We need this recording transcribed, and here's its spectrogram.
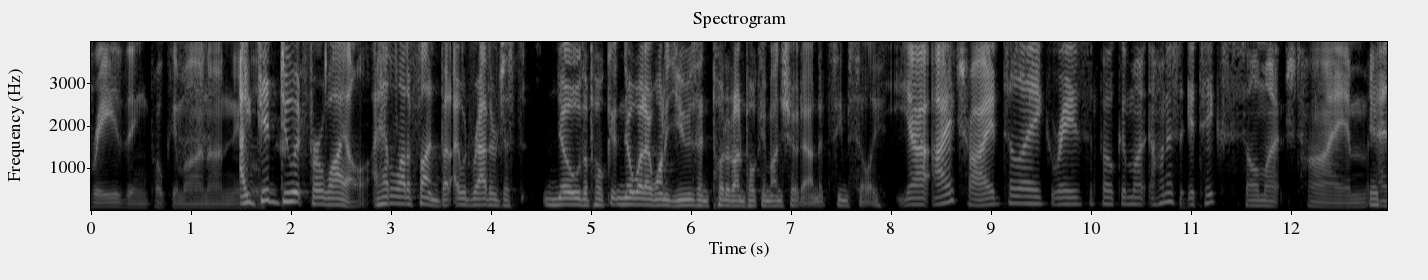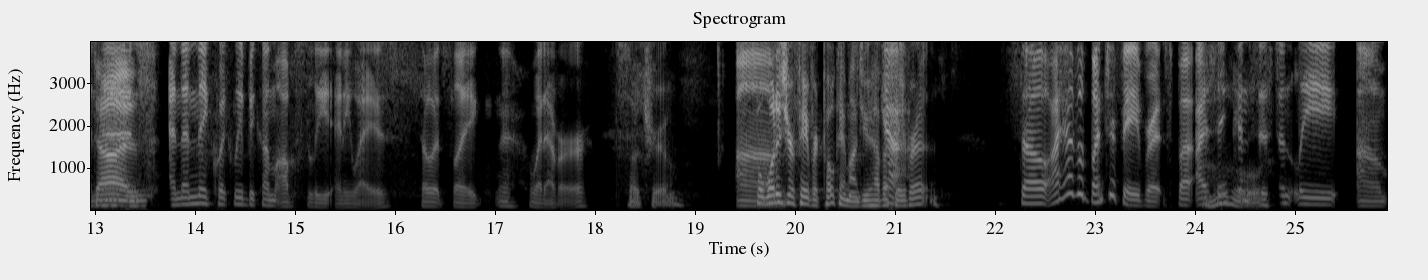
raising Pokemon on. Your I did do it for a while. I had a lot of fun, but I would rather just know the poke know what I want to use and put it on Pokemon Showdown. It seems silly. Yeah, I tried to like raise the Pokemon. Honestly, it takes so much time. It and does. Then, and then they quickly become obsolete, anyways. So it's like eh, whatever. So true. Um, But what is your favorite Pokemon? Do you have yeah. a favorite? So I have a bunch of favorites, but I think consistently, um,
